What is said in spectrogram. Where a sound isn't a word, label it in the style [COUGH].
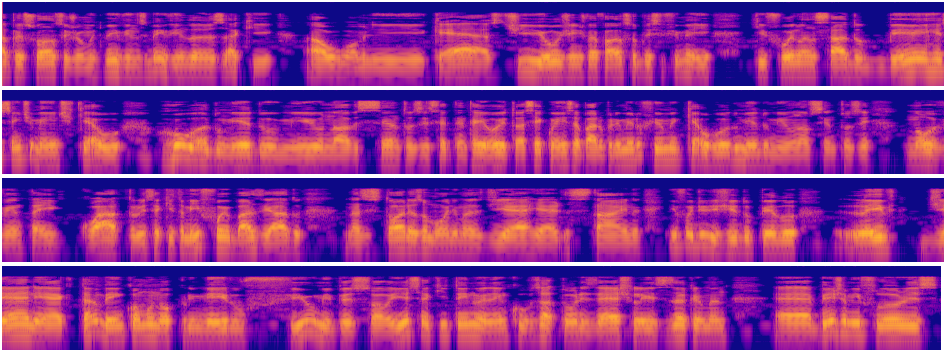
Olá pessoal, sejam muito bem-vindos e bem-vindas aqui ao Omnicast. E hoje a gente vai falar sobre esse filme aí que foi lançado bem recentemente, que é o Rua do Medo 1978, a sequência para o primeiro filme, que é o Rua do Medo 1994. Esse aqui também foi baseado nas histórias homônimas de R.R. Stein e foi dirigido pelo Lev Janiak, também como no primeiro filme, pessoal. E esse aqui tem no elenco os atores Ashley Zuckerman, é, Benjamin Flores,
